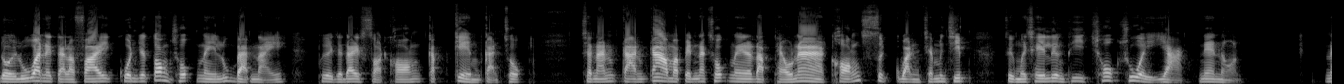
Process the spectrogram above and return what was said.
โดยรู้ว่าในแต่ละไฟควรจะต้องชกในรูปแบบไหน เพื่อจะได้สอดคล้องกับเกมการชก ฉะนั้นการก้าวมาเป็นนักชกในระดับแถวหน้าของศึกวันแชมเปี้ยนชิพซึ่งไม่ใช่เรื่องที่โชคช่วยอย่างแน่นอน ใน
